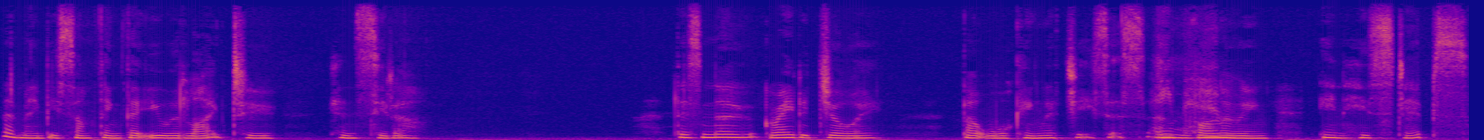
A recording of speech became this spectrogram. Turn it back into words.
That may be something that you would like to consider. There's no greater joy but walking with Jesus and Amen. following in his steps.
